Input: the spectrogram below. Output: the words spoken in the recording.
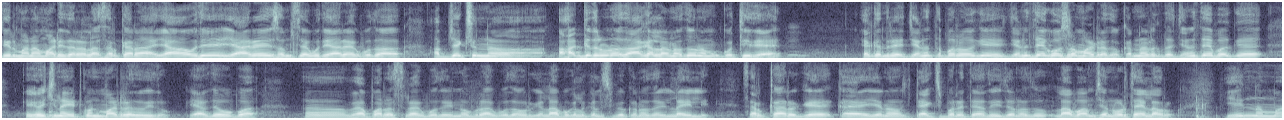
ತೀರ್ಮಾನ ಮಾಡಿದಾರಲ್ಲ ಸರ್ಕಾರ ಯಾವುದೇ ಯಾರೇ ಸಂಸ್ಥೆ ಆಗ್ಬೋದು ಯಾರೇ ಆಗ್ಬೋದು ಅಬ್ಜೆಕ್ಷನ್ ಹಾಕಿದ್ರೂ ಅದು ಆಗಲ್ಲ ಅನ್ನೋದು ನಮ್ಗೆ ಗೊತ್ತಿದೆ. ಯಾಕಂದರೆ ಜನತೆ ಪರವಾಗಿ ಜನತೆಗೋಸ್ಕರ ಮಾಡಿರೋದು ಕರ್ನಾಟಕದ ಜನತೆ ಬಗ್ಗೆ ಯೋಚನೆ ಇಟ್ಕೊಂಡು ಮಾಡಿರೋದು ಇದು. ಯಾವುದೇ ಒಬ್ಬ ವ್ಯಾಪಾರಸ್ಥರಾಗ್ಬೋದು ಇನ್ನೊಬ್ರು ಆಗ್ಬೋದು ಅವ್ರಿಗೆ ಲಾಭಗಳು ಗಳಿಸ್ಬೇಕು ಅನ್ನೋದು ಇಲ್ಲ ಇಲ್ಲಿ. ಸರ್ಕಾರಕ್ಕೆ ಕ, ಏನೋ ಟ್ಯಾಕ್ಸ್ ಬರುತ್ತೆ, ಅದು ಇದು ಅನ್ನೋದು ಲಾಭಾಂಶ ನೋಡ್ತಾ ಇಲ್ಲ ಅವರು. ಏನು ನಮ್ಮ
